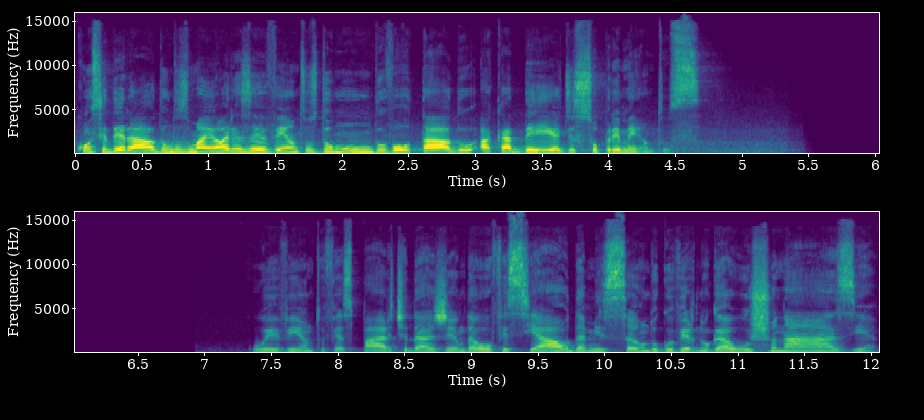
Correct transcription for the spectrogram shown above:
considerado um dos maiores eventos do mundo voltado à cadeia de suprimentos. O evento fez parte da agenda oficial da missão do governo gaúcho na Ásia.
